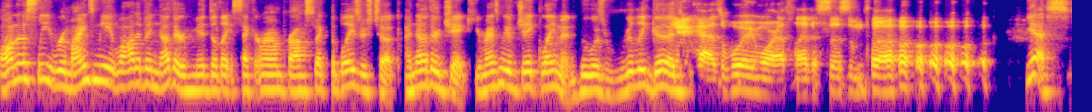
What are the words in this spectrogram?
Honestly, reminds me a lot of another mid to late second round prospect the Blazers took. Another Jake. He reminds me of Jake Layman, who was really good. Jake has way more athleticism, though. yes,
